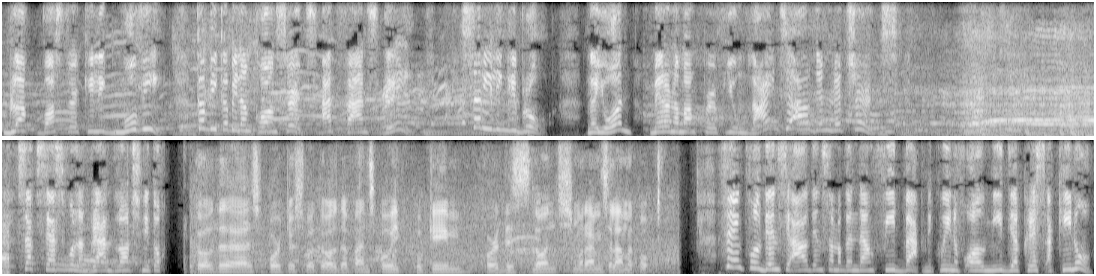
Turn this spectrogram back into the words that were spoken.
Blockbuster kilig movie, kabi-kabilang concerts at fans day. Sariling libro. Ngayon, meron namang perfume line si Alden Richards. Successful ang grand launch nito To all the supporters po, to all the fans po who came for this launch, maraming salamat po. Thankful din si Alden sa magandang feedback ni Queen of All Media Chris Aquino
